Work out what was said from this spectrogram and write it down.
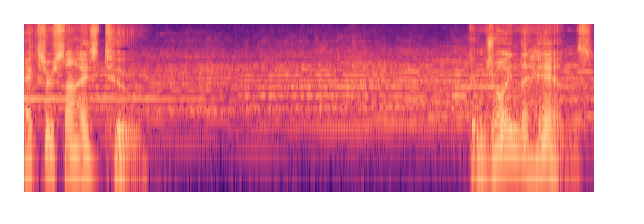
Exercise 2. Conjoin the hands.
